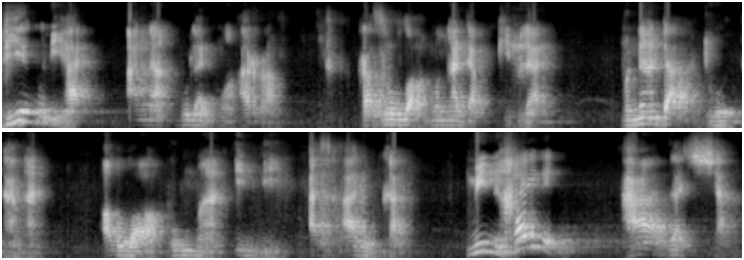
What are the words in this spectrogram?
Dia melihat anak bulan Muharram. Rasulullah menghadap kiblat, menadak dua tangan. Allahumma inni as'aluka min khairin syar.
